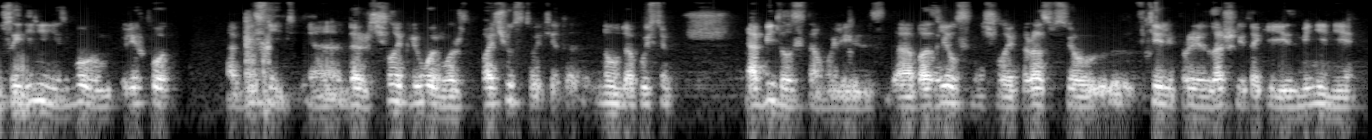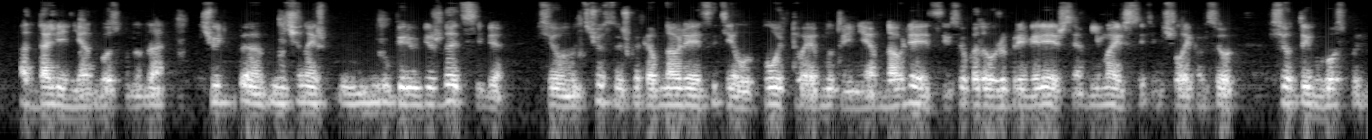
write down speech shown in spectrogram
Соединение с Богом легко объяснить. Э, даже человек любой может почувствовать это. Ну, допустим, обиделся там или обозлился на человека, раз все в теле произошли такие изменения, отдаления от Господа, да, чуть э, начинаешь ну, переубеждать себя, все, чувствуешь, как обновляется тело, плоть твоя внутренняя обновляется, и все, когда уже примиряешься, обнимаешься с этим человеком, все, все ты в Господе.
